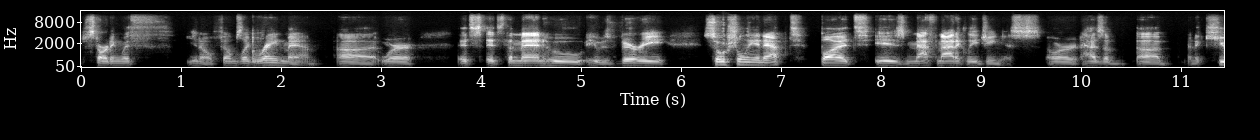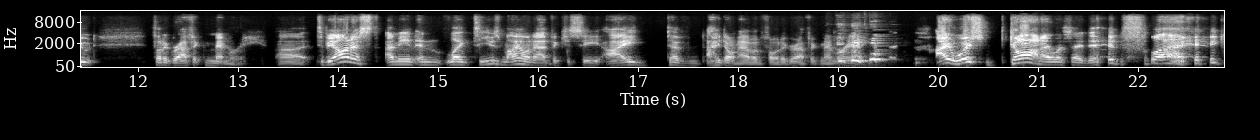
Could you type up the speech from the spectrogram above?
starting with you know films like Rain Man, uh, where it's it's the man who he was very socially inept, but is mathematically genius or has a uh, an acute photographic memory. Uh, to be honest, I mean, and like to use my own advocacy, I have I don't have a photographic memory. I wish God, I wish I did. like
